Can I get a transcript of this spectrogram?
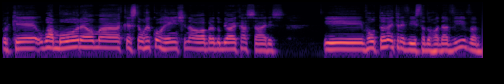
porque o amor é uma questão recorrente na obra do Bioy Casares. E voltando à entrevista do Roda Viva,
